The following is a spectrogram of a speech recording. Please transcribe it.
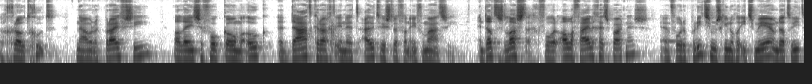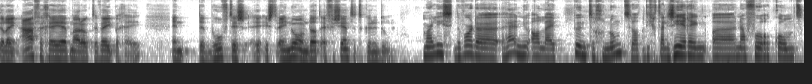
groot goed, namelijk privacy. Alleen ze voorkomen ook daadkracht in het uitwisselen van informatie. En dat is lastig voor alle veiligheidspartners. En voor de politie misschien nog wel iets meer, omdat we niet alleen AVG hebben, maar ook de WPG. En de behoefte is, is er enorm dat efficiënter te kunnen doen. Marlies, er worden hè, nu allerlei punten genoemd. Dat digitalisering uh, naar voren komt,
